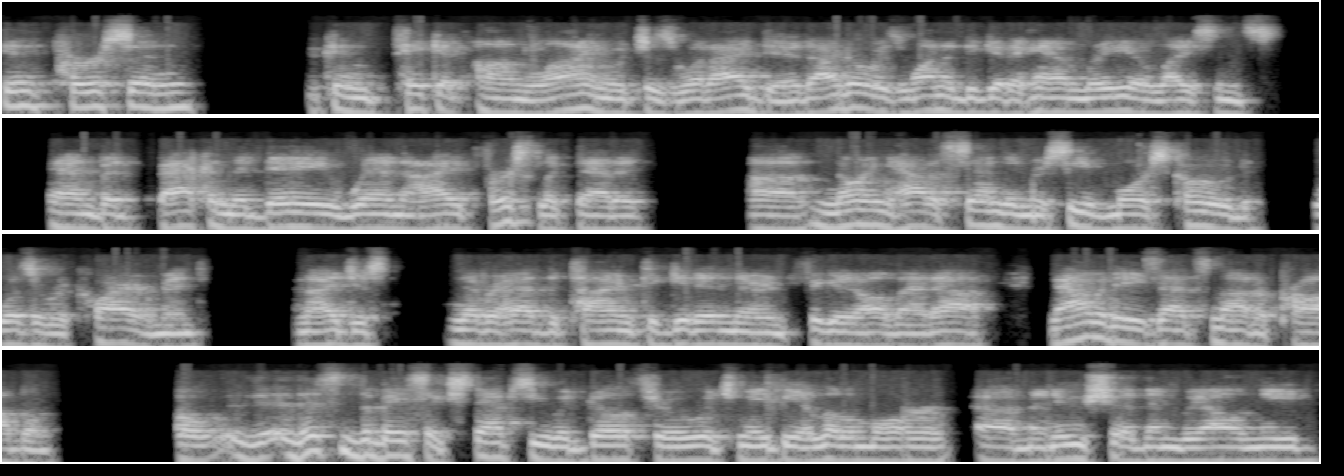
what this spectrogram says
in person. You can take it online, which is what I did. I'd always wanted to get a ham radio license and but back in the day when I first looked at it, uh, knowing how to send and receive Morse code was a requirement, and I just never had the time to get in there and figure all that out. Nowadays, that's not a problem. So th- this is the basic steps you would go through, which may be a little more uh, minutia than we all need.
